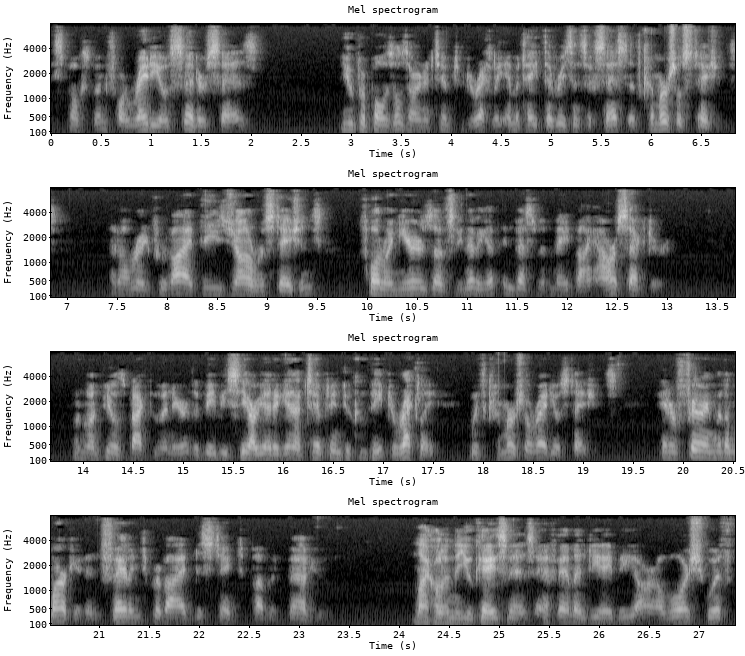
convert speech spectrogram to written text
A spokesman for Radio Center says new proposals are an attempt to directly imitate the recent success of commercial stations that already provide these genre stations following years of significant investment made by our sector. When one peels back the veneer, the BBC are yet again attempting to compete directly with commercial radio stations, interfering with the market and failing to provide distinct public value. Michael in the UK says FM and DAB are awash with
